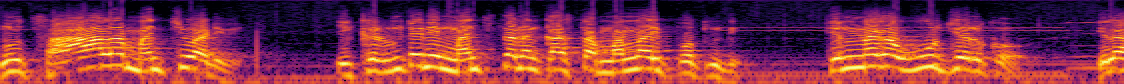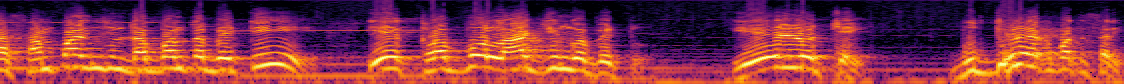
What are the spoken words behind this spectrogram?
నువ్వు చాలా మంచివాడివి. ఇక్కడ ఉంటే నీ మంచితనం కాస్త మన్నా అయిపోతుంది తిన్నగా ఊరు చేరుకో. ఇలా సంపాదించిన డబ్బంతా పెట్టి ఏ క్లబ్బో లాడ్జింగో పెట్టు. ఏళ్ళు వచ్చాయి బుద్ధి లేకపోతే సరి!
